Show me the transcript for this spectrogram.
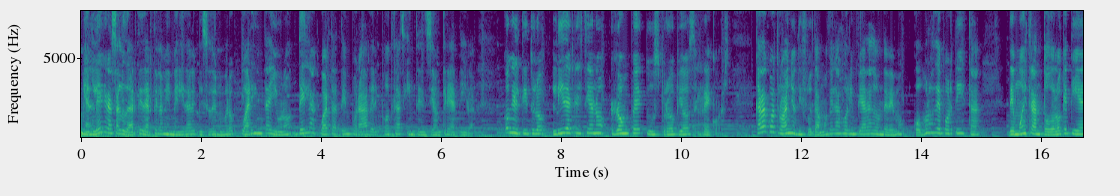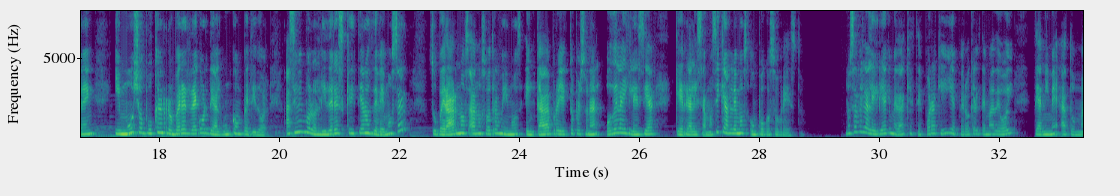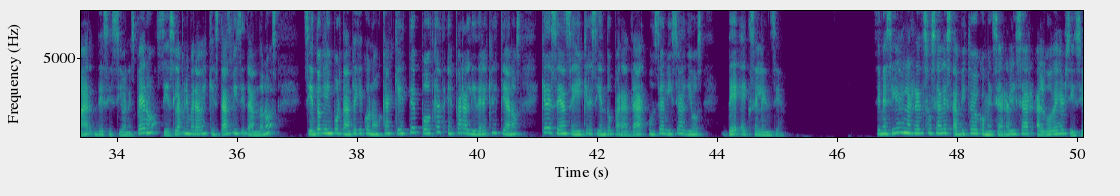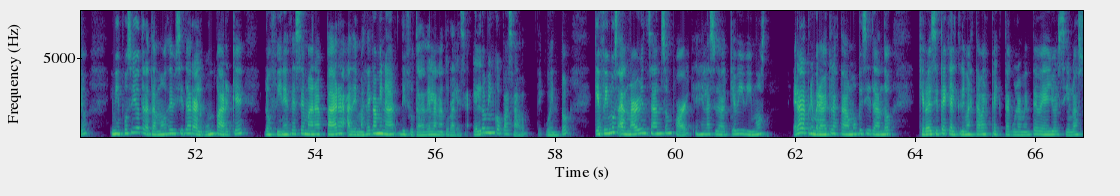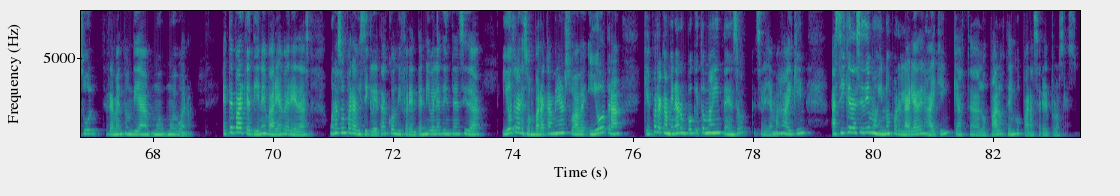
Me alegra saludarte y darte la bienvenida al episodio número 41 de la cuarta temporada del podcast Intención Creativa, con el título Líder Cristiano rompe tus propios récords. Cada cuatro años disfrutamos de las Olimpiadas donde vemos cómo los deportistas demuestran todo lo que tienen y muchos buscan romper el récord de algún competidor. Asimismo, los líderes cristianos debemos ser, superarnos a nosotros mismos en cada proyecto personal o de la iglesia que realizamos. Así que hablemos un poco sobre esto. No sabes la alegría que me da que estés por aquí y espero que el tema de hoy te anime a tomar decisiones. Pero si es la primera vez que estás visitándonos, siento que es importante que conozcas que este podcast es para líderes cristianos que desean seguir creciendo para dar un servicio a Dios de excelencia. Si me sigues en las redes sociales, has visto que comencé a realizar algo de ejercicio y mi esposo y yo tratamos de visitar algún parque los fines de semana para, además de caminar, disfrutar de la naturaleza. El domingo pasado, te cuento, que fuimos al Marion Samson Park, es en la ciudad que vivimos. Era la primera vez que la estábamos visitando. Quiero decirte que el clima estaba espectacularmente bello, el cielo azul, realmente un día muy, muy bueno. Este parque tiene varias veredas, unas son para bicicletas con diferentes niveles de intensidad y otra que son para caminar suave y otra que es para caminar un poquito más intenso, que se le llama hiking. Así que decidimos irnos por el área del hiking, que hasta los palos tengo para hacer el proceso.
